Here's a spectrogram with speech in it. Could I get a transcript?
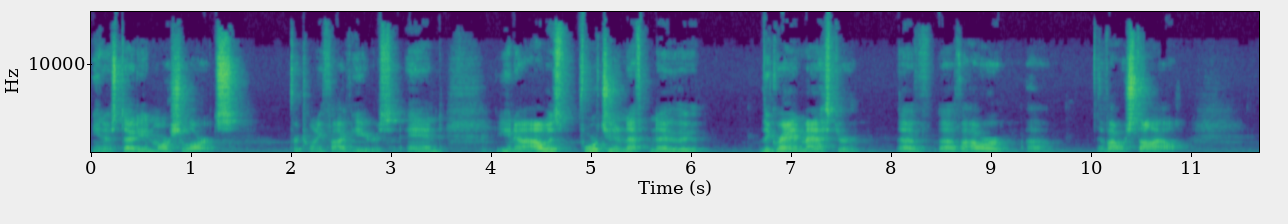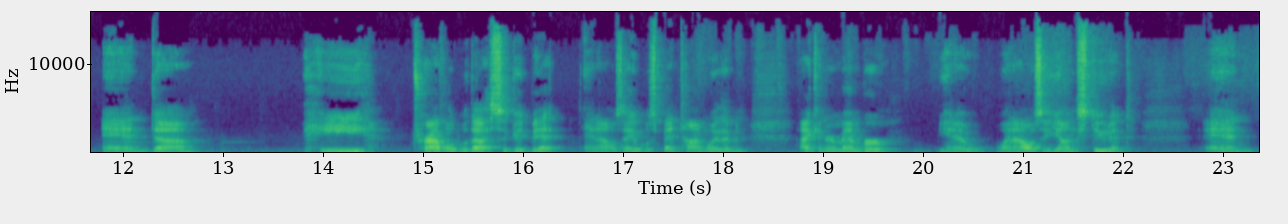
you know, studying martial arts for 25 years, and you know, I was fortunate enough to know the the grand master of of our um, of our style, and um, he traveled with us a good bit, and I was able to spend time with him. And I can remember, you know, when I was a young student, and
